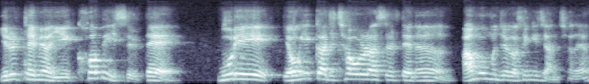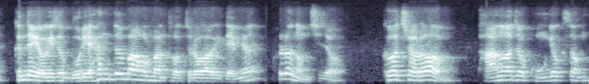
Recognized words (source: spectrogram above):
이를테면 이 컵이 있을 때 물이 여기까지 차올랐을 때는 아무 문제가 생기지 않잖아요. 근데 여기서 물이 한두 방울만 더 들어가게 되면 흘러 넘치죠. 그것처럼 방어적 공격성,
